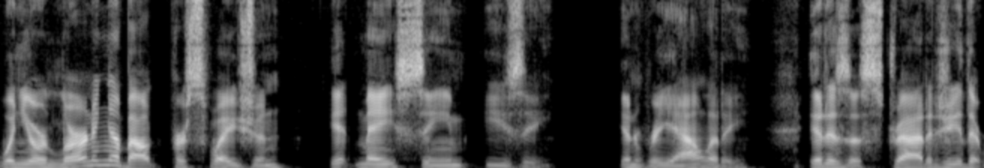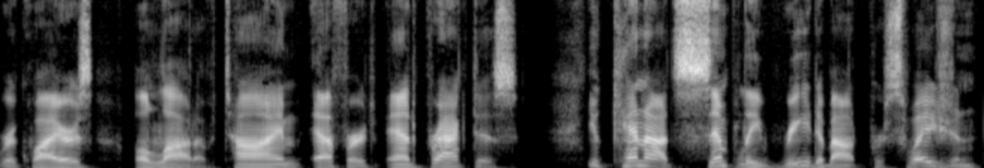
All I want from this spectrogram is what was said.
When you're learning about persuasion, it may seem easy. In reality, it is a strategy that requires a lot of time, effort, and practice. You cannot simply read about persuasion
